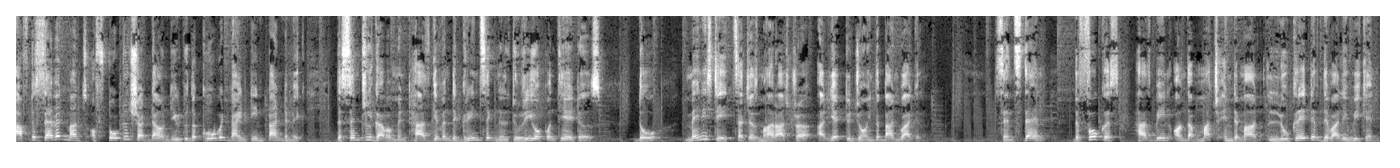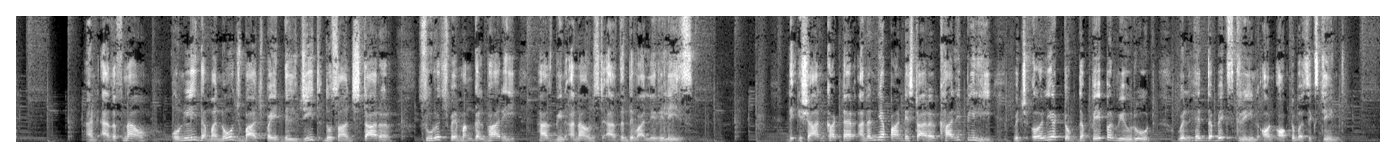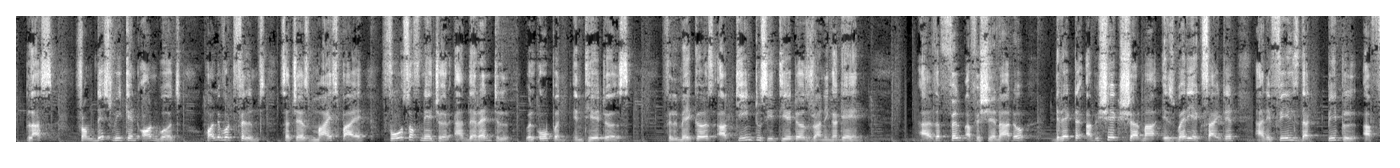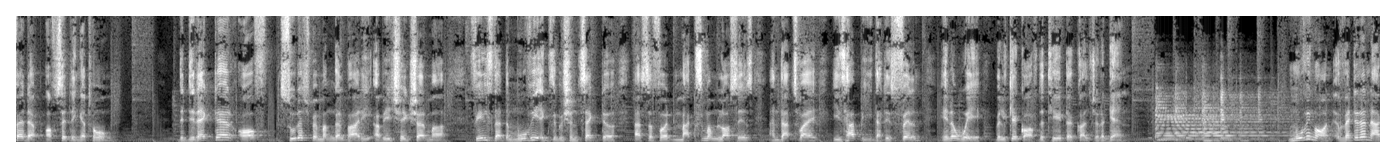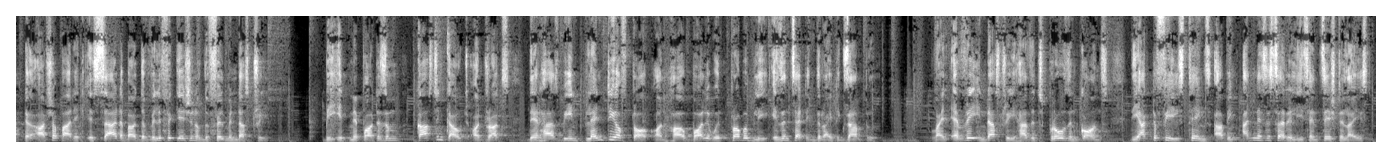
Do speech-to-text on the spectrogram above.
After seven months of total shutdown due to the COVID 19 pandemic, the central government has given the green signal to reopen theatres, though many states such as Maharashtra are yet to join the bandwagon. Since then, the focus has been on the much in demand lucrative Diwali weekend. And as of now, only the Manoj Bajpayee Diljit Dosanjh starrer Suraj Pe Mangal Bhari has been announced as the Diwali release. The Ishaan Khatter Ananya Panday starrer Khali Pili, which earlier took the pay per view route, will hit the big screen on October 16th. Plus, from this weekend onwards, Hollywood films such as My Spy, Force of Nature, and The Rental will open in theatres. Filmmakers are keen to see theatres running again. As a film aficionado, director Abhishek Sharma is very excited and he feels that people are fed up of sitting at home. The director of Suraj Pe Mangal Bhari, Abhishek Sharma, feels that the movie exhibition sector has suffered maximum losses and that's why he's happy that his film, in a way, will kick off the theatre culture again. Moving on, veteran actor Asha Parekh is sad about the vilification of the film industry. Be it nepotism, casting couch, or drugs, there has been plenty of talk on how Bollywood probably isn't setting the right example. While every industry has its pros and cons, the actor feels things are being unnecessarily sensationalized.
